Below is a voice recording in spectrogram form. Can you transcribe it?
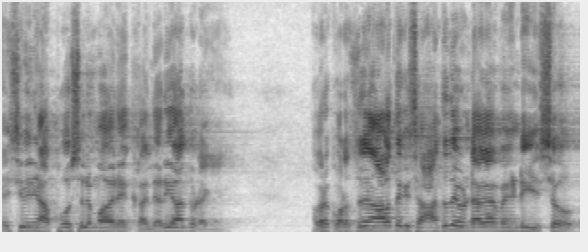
യേശുവിനെ അപ്പോസ്റ്റലന്മാരെ കല്ലെറിയാൻ തുടങ്ങി. അവരെ കുറച്ച് നാളത്തേക്ക് ശാന്തത ഉണ്ടാകാൻ വേണ്ടി ഈശോ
